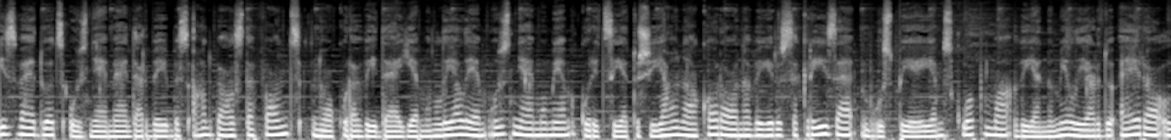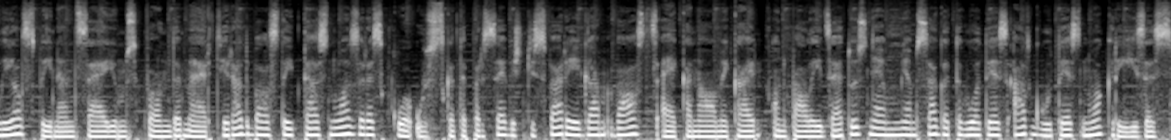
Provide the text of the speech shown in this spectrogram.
izveidots uzņēmējdarbības atbalsta fonds, no kura vidējiem un lieliem uzņēmumiem, kuri cietuši jaunā koronavīrusa krīzē, būs pieejams kopumā 1 miljardu eiro liels finansējums. Fonda mērķi ir atbalstīt tās nozares, ko uzskata par sevišķi svarīgām valsts ekonomikai, un palīdzēt uzņēmumiem sagatavoties atgūties no krīzes.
